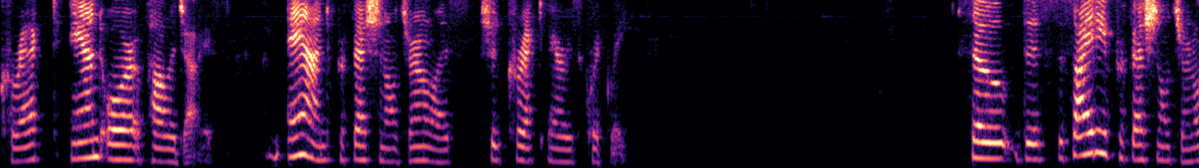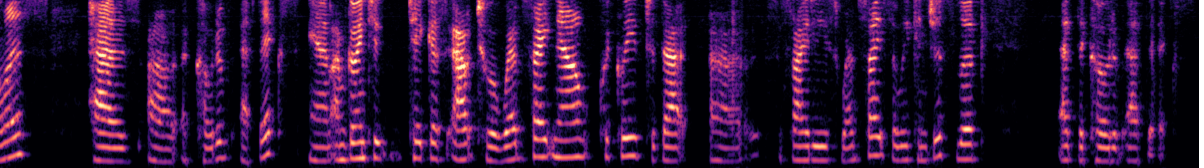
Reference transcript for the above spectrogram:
correct, and or apologize. And professional journalists should correct errors quickly. So the Society of Professional Journalists has uh, a code of ethics, and I'm going to take us out to a website now quickly to that uh, society's website so we can just look at the code of ethics.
